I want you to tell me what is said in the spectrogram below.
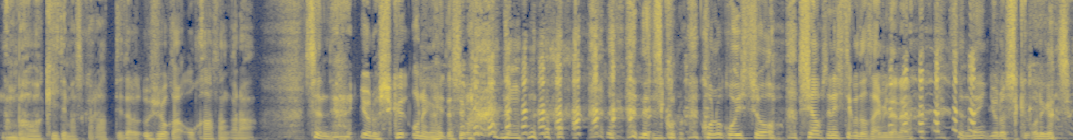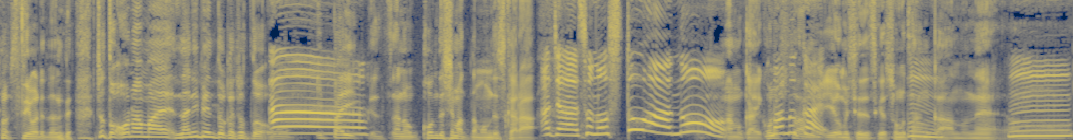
ナンバーは聞いてますからって言ったら、後ろからお母さんから、宣伝よろしくお願いいたします。で、この、この子一生幸せにしてくださいみたいな。宣伝よろしくお願いしますって言われたんで、ちょっとお名前、何弁当かちょっと、いっあぱい、あの、混んでしまったもんですから、あ、じゃあ、そのストアの、マム会。この人はもういいお店ですけど、その単価のね、あの、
